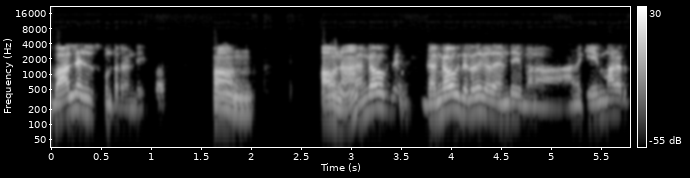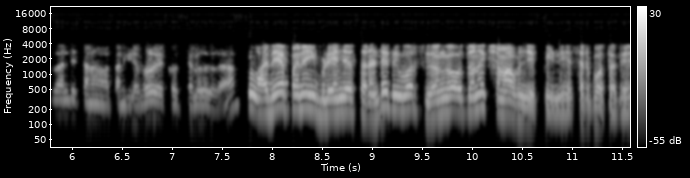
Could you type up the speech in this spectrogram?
వాళ్ళే చూసుకుంటారండి. అవును. అవునా? గంగావుకి గంగావుకి తెలియదు కదండి. మన ఆమెకి ఏం మాట్లాడుతుందండి తను తనకి ఎవరు ఎక్కువ తెలియదు కదా. అదే పని ఇప్పుడు ఏం చేస్తారంటే రివర్స్ గంగావతోనే క్షమాపణ చెప్పిండి సరిపోతుంది.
